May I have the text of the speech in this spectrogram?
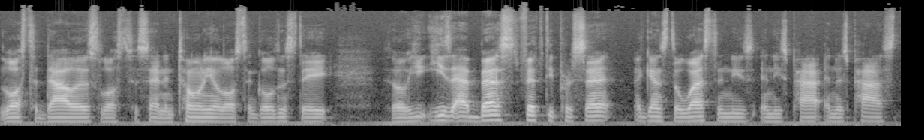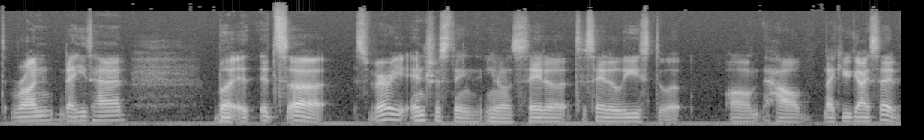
lost to Dallas, lost to San Antonio, lost to Golden State. So he, he's at best 50% against the West in these in these pat in this past run that he's had. But it, it's uh it's very interesting, you know, to say to to say the least. Uh, um, how like you guys said,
